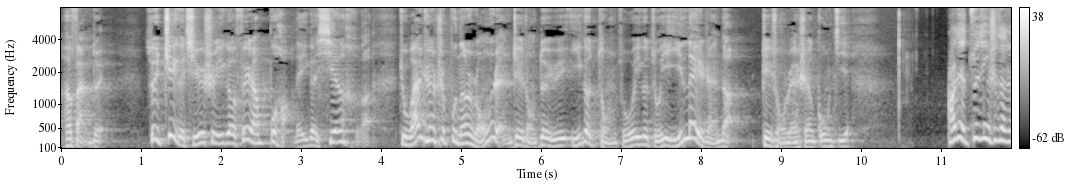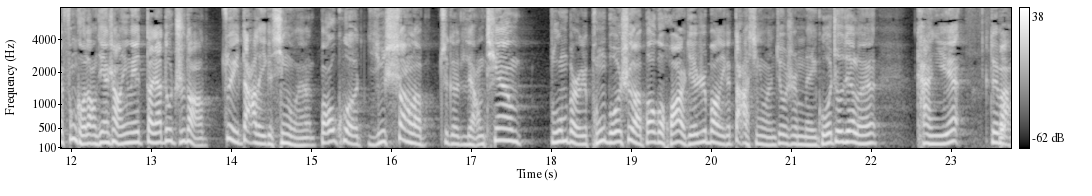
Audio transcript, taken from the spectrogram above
和反对。所以这个其实是一个非常不好的一个先河，就完全是不能容忍这种对于一个种族、一个族裔、一类人的这种人身攻击。而且最近是在这风口浪尖上，因为大家都知道最大的一个新闻，包括已经上了这个两天 Bloomberg 彭博社，包括《华尔街日报》的一个大新闻，就是美国周杰伦侃爷，对吧？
